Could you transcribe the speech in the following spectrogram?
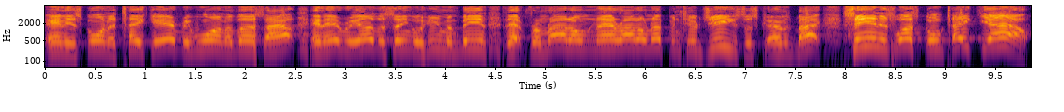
and is going to take every one of us out and every other single human being that from right on there, right on up until Jesus comes back. Sin is what's going to take you out.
